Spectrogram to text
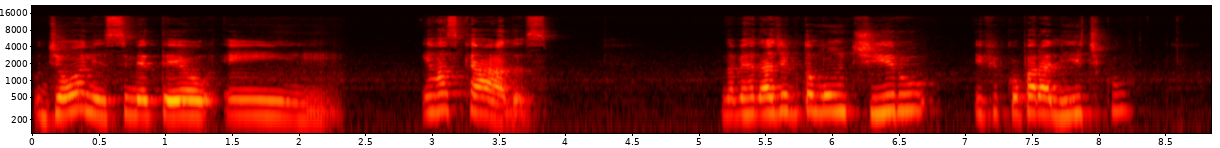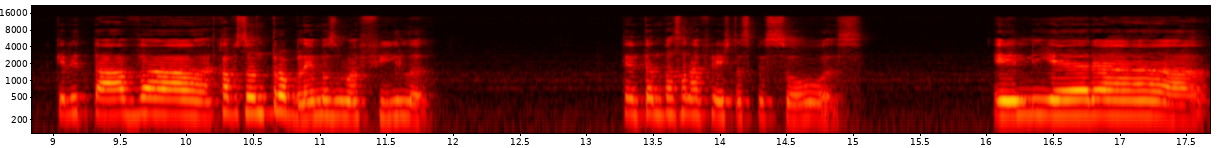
O Johnny se meteu em enrascadas. Na verdade, ele tomou um tiro e ficou paralítico, porque ele estava causando problemas numa fila tentando passar na frente das pessoas. Ele era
